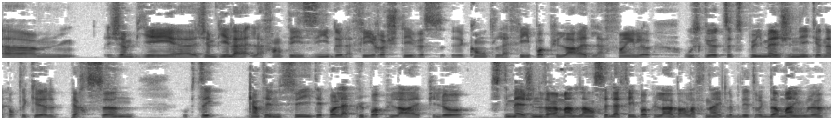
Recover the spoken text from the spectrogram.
Euh, j'aime bien euh, j'aime bien la, la fantaisie de la fille rejetée euh, contre la fille populaire de la fin là où ce que tu sais tu peux imaginer que n'importe quelle personne tu sais quand t'es une fille t'es pas la plus populaire puis là tu t'imagines vraiment de lancer de la fille populaire par la fenêtre là pis des trucs de même là?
